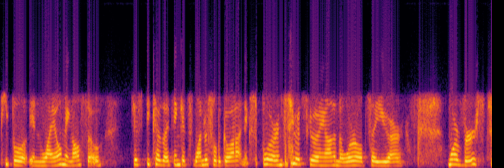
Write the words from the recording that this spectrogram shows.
people in Wyoming also just because I think it's wonderful to go out and explore and see what's going on in the world so you are more versed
